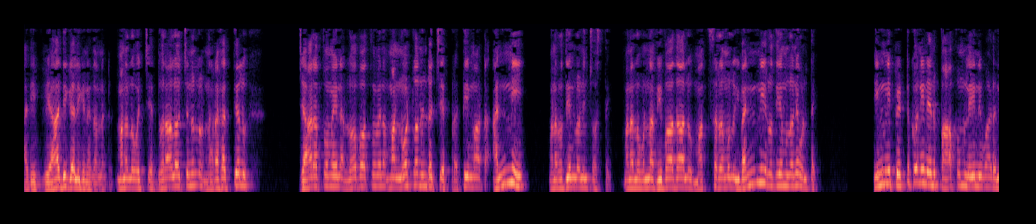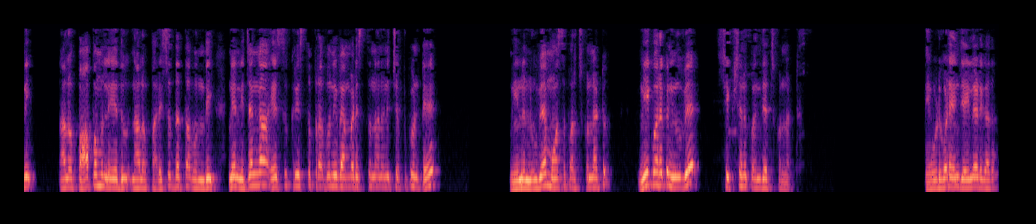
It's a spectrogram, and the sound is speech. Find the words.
అది వ్యాధి కలిగినది అన్నట్టు. మనలో వచ్చే దురాలోచనలు నరహత్యలు జారత్వమైన లోభత్వమైన మన నోట్ల నుండి వచ్చే ప్రతి మాట అన్ని మన హృదయంలో నుంచి వస్తాయి. మనలో ఉన్న వివాదాలు మత్సరములు ఇవన్నీ హృదయంలోనే ఉంటాయి. ఇన్ని పెట్టుకొని నేను పాపం లేనివాడని. నాలో పాపం లేదు నాలో పరిశుద్ధత ఉంది. నేను నిజంగా యేసుక్రీస్తు ప్రభుని వెంబడిస్తున్నానని చెప్పుకుంటే నిన్ను నువ్వే మోసపరుచుకున్నట్టు నీ కొరకు నువ్వే శిక్షను పొందేచుకున్నట్టు దేవుడు కూడా ఏం చేయలేడు కదా?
